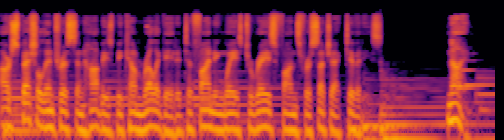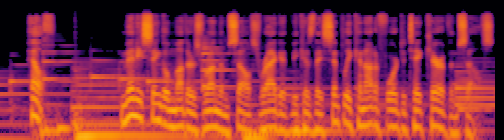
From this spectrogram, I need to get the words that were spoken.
Our special interests and hobbies become relegated to finding ways to raise funds for such activities. 9. Health. Many single mothers run themselves ragged because they simply cannot afford to take care of themselves.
